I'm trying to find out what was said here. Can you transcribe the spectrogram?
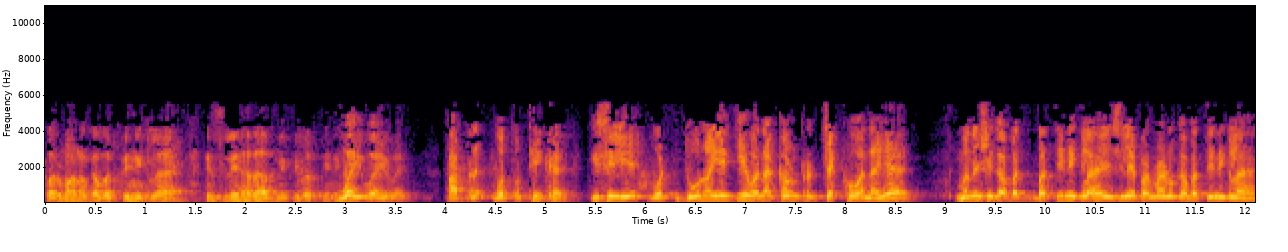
परमाणु का बत्ती निकला है इसलिए हर आदमी की बत्ती निकली। वही वही वही। अपने वो तो ठीक है। इसीलिए वो दोनों एक ही हुआ ना काउंटर चेक हुआ ना ये मनुष्य का बत्ती निकला है इसलिए परमाणु का बत्ती निकला है।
